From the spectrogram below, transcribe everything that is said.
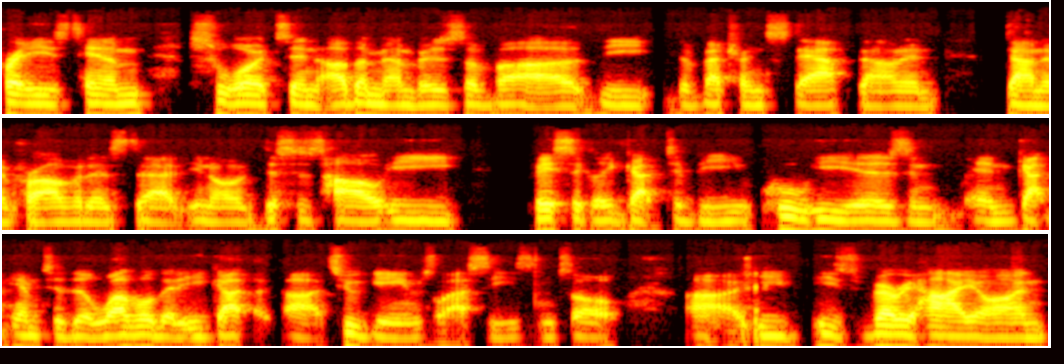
praised him, Szwarz, and other members of uh, the the veteran staff down in down in Providence. That you know this is how he basically got to be who he is and and got him to the level that he got uh, two games last season. So uh, he he's very high on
